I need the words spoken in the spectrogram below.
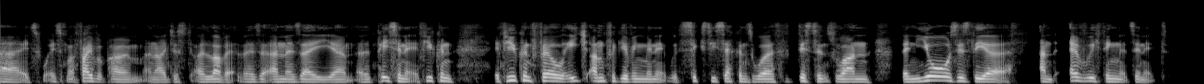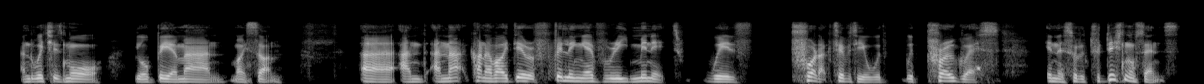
uh, it's it's my favorite poem, and I just I love it. There's a, and there's a, um, a piece in it. If you can if you can fill each unforgiving minute with 60 seconds worth of distance run, then yours is the earth and everything that's in it. And which is more, you'll be a man, my son. Uh, and and that kind of idea of filling every minute with productivity or with with progress in a sort of traditional sense,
